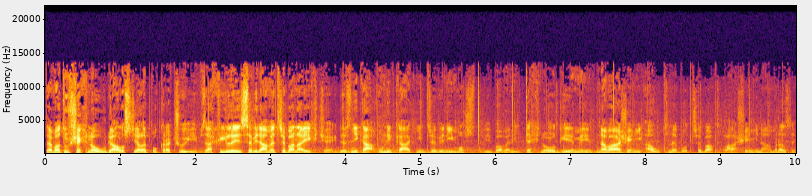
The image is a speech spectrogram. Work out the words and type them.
Tématu všechno události ale pokračují. Za chvíli se vydáme třeba na Jichče, kde vzniká unikátní dřevěný most, vybavený technologiemi navážení aut nebo třeba hlášení námrazy.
